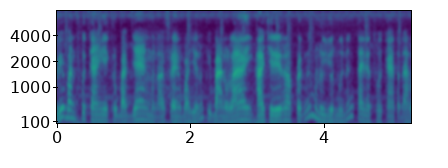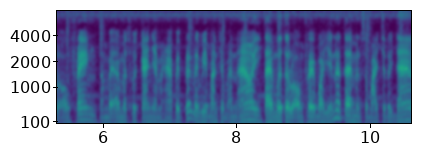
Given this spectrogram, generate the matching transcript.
វាបានធ្វើការងារគ្រប់បែបយ៉ាងមិនឲ្យ friend របស់យើងនឹងពិបាកនោះឡើយហើយជារៀងរាល់ព្រឹកនឹងមនុស្សយន្តមួយនឹងតែងតែធ្វើការទៅដាស់លោកអ៊ំ friend ដើម្បីឲ្យមកធ្វើការញ៉ាំអាហារពេលព្រឹកដែលវាបានចំអិនឲ្យតែមើលទៅលោកអ៊ំ friend របស់យើងនៅតែមិនសប្បាយចិត្តដូចដើម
